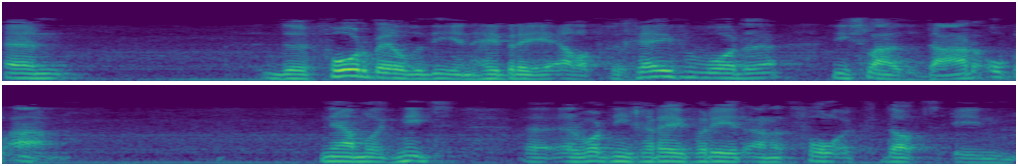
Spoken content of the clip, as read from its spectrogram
En de voorbeelden die in Hebreeën 11 gegeven worden, die sluiten daarop aan. Namelijk niet, eh, er wordt niet gerefereerd aan het volk dat in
